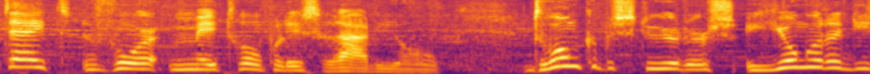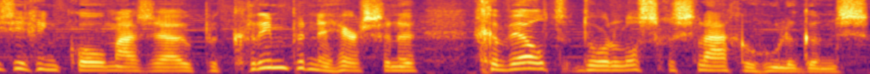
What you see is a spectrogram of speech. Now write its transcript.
Tijd voor Metropolis Radio. Dronken bestuurders, jongeren die zich in coma zuipen, krimpende hersenen, geweld door losgeslagen hooligans.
